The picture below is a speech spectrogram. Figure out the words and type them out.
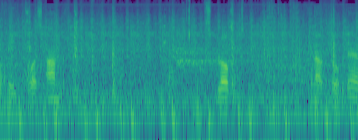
Okay, it was under. It's blocked. Cannot go there.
